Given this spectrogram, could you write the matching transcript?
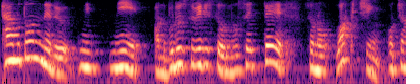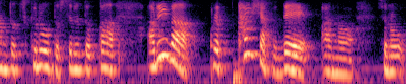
タイムトンネルににあのブルース・ウィリスを乗せてそのワクチンをちゃんと作ろうとするとかあるいはこれ解釈であのその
